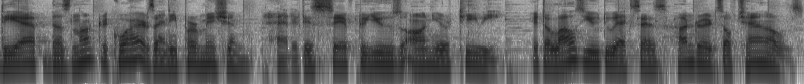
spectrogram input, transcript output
The app does not require any permission and it is safe to use on your TV. It allows you to access hundreds of channels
